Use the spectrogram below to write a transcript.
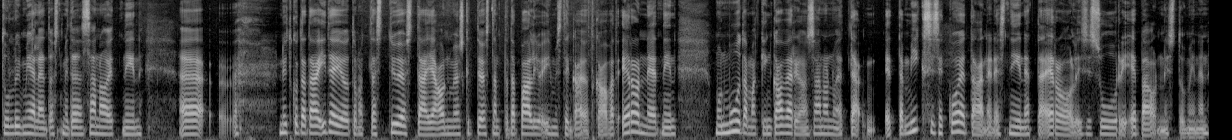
tuli mieleen tuosta, mitä sanoit, niin... Äh, nyt kun tätä itse joutunut tästä työstä ja on myöskin työstänyt tätä paljon ihmisten kanssa, jotka ovat eronneet, niin mun muutamakin kaveri on sanonut, että, että miksi se koetaan edes niin, että ero olisi suuri epäonnistuminen.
